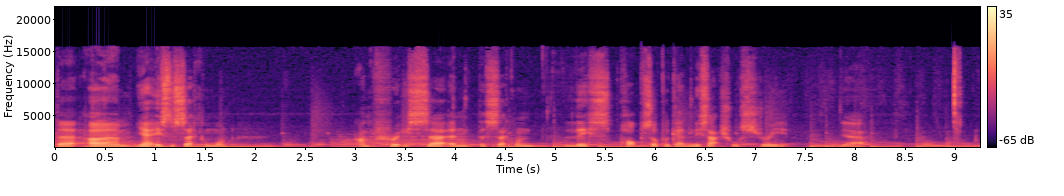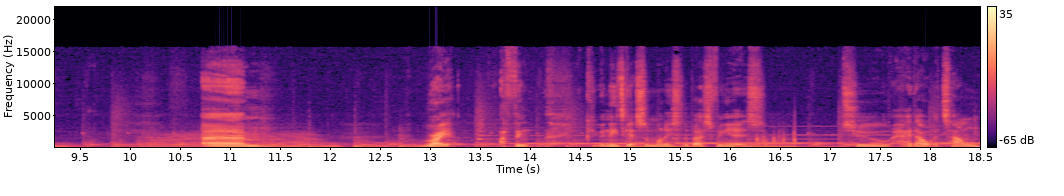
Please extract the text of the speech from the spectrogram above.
that um, yeah, it's the second one. I'm pretty certain the second one, this pops up again, this actual street. Yeah. Um, right, I think we need to get some money. So the best thing is to head out of town.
